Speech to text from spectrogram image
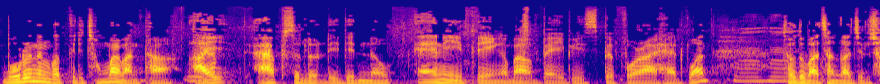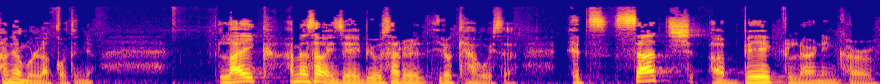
모르는 것들이 정말 많다. I absolutely didn't know anything about babies before I had one. 저도 마찬가지로 전혀 몰랐거든요. Like 하면서 이제 묘사를 이렇게 하고 있어요. It's such a big learning curve.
